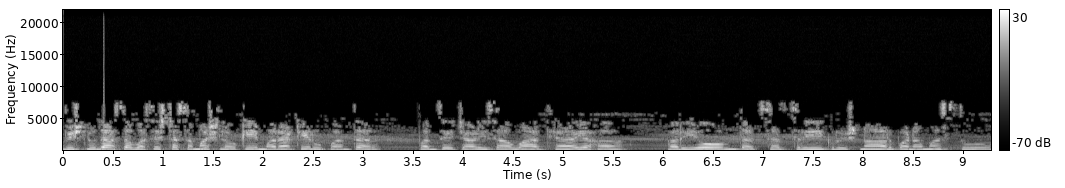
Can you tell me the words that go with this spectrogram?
विष्णुदास वसिष्ठ समश्लोकी मराठी रूपांतर पंचेचाळीसावा अध्याय. हरिओम तत्सत श्री कृष्णार्पणमस्तू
